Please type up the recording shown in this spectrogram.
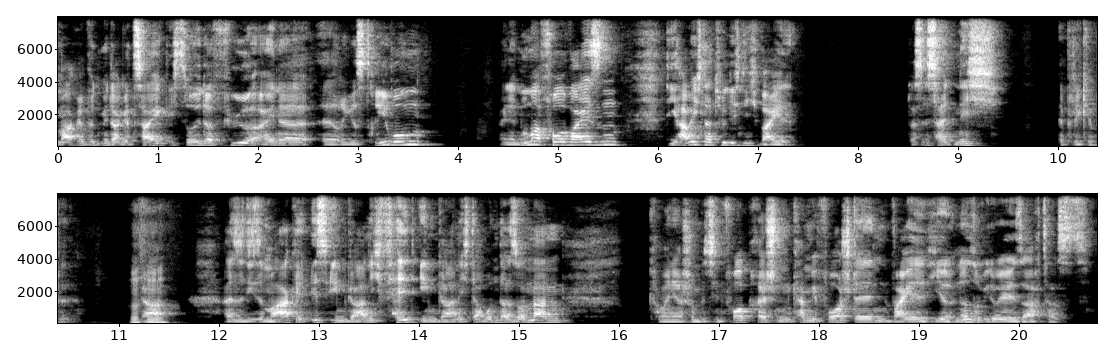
Marke wird mir da gezeigt, ich soll dafür eine äh, Registrierung, eine Nummer vorweisen die habe ich natürlich nicht, weil das ist halt nicht applicable. Mhm. Ja? Also diese Marke ist eben gar nicht, fällt eben gar nicht darunter, sondern kann man ja schon ein bisschen vorpreschen, kann mir vorstellen, weil hier, ne, so wie du ja gesagt hast,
